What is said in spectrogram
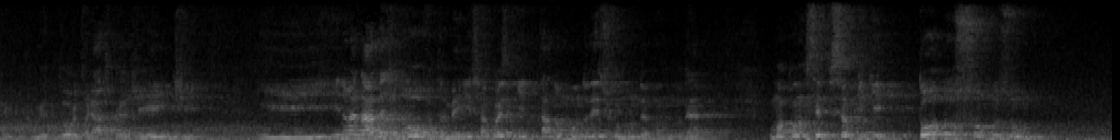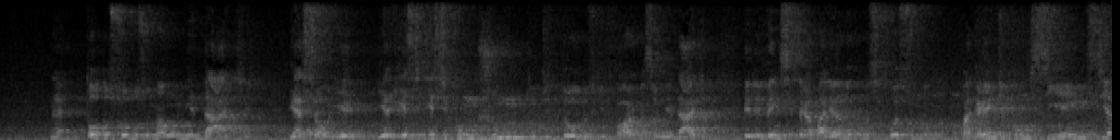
que o mentor traz para a gente. E, e, não é nada de novo também, isso é uma coisa que está no mundo desde que o mundo é mundo, né? Uma concepção de que todos somos um, né? Todos somos uma unidade. E, essa, e, e esse, esse, conjunto de todos que forma essa unidade, ele vem se trabalhando como se fosse uma, uma grande consciência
